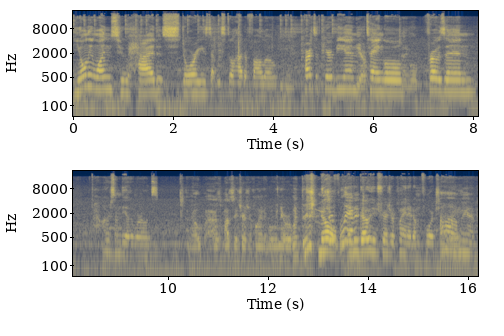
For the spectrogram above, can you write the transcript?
The only ones who had stories that we still had to follow: mm-hmm. Pirates of the Caribbean, Yep. Tangled, Tangled. Frozen. What were some of the other worlds? Nope. I was about to say Treasure Planet, but we never went through No, Treasure we didn't go to Treasure Planet, unfortunately. Oh man.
